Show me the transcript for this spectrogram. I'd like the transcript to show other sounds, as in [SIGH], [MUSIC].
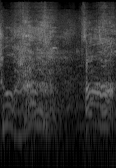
Çok iyi. Ah!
